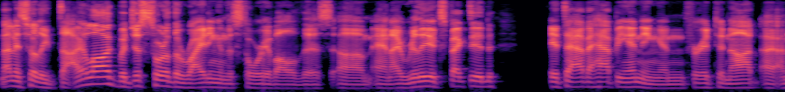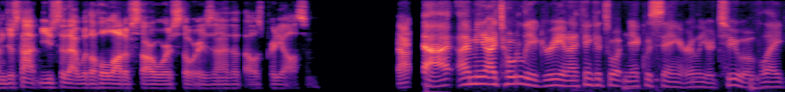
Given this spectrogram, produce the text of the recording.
not necessarily dialogue but just sort of the writing and the story of all of this um and i really expected it to have a happy ending and for it to not I, i'm just not used to that with a whole lot of star wars stories and i thought that was pretty awesome Yeah, I, I mean, I totally agree, and I think it's what Nick was saying earlier too. Of like,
